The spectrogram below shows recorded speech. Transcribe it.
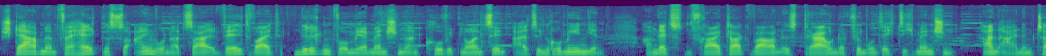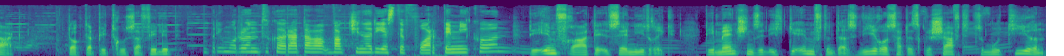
sterben im Verhältnis zur Einwohnerzahl weltweit nirgendwo mehr Menschen an Covid-19 als in Rumänien. Am letzten Freitag waren es 365 Menschen an einem Tag. Dr. Petrusa Philipp. Die Impfrate ist sehr niedrig. Die Menschen sind nicht geimpft und das Virus hat es geschafft zu mutieren.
